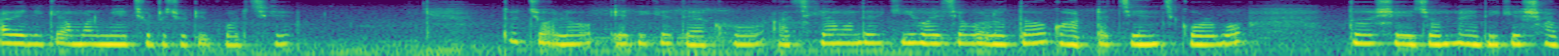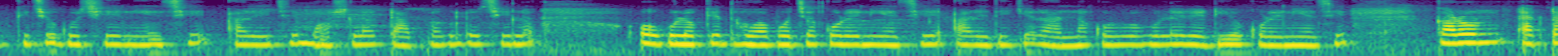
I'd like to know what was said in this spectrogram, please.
আর এদিকে আমার মেয়ে ছুটোছুটি করছে। তো চলো এদিকে দেখো, আজকে আমাদের কি হয়েছে বলো তো ঘরটা চেঞ্জ করব। তো সেই জন্য এদিকে সব কিছু গুছিয়ে নিয়েছি। আর এই যে মশলার ডাব্বাগুলো ছিল, ওগুলোকে ধোয়া পোছা করে নিয়েছি। আর এদিকে রান্না করব বলে রেডিও করে নিয়েছি। কারণ একটা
